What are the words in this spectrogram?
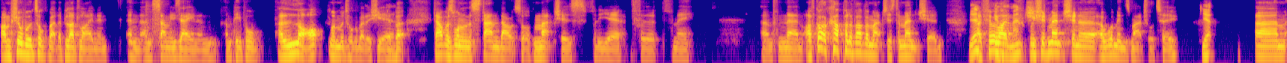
I'm sure we'll talk about the bloodline and and, and Sami Zayn and, and people a lot when we talk about this year, Yeah. but that was one of the standout sort of matches for the year for for me. Um, from them, I've got a couple of other matches to mention. yeah. I feel give it a like we should mention a, a women's match or two. Yep. Um,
